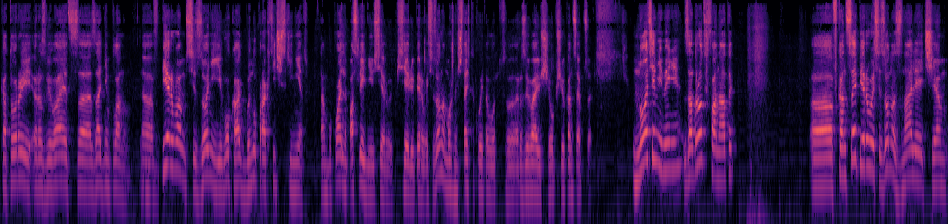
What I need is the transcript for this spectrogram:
который развивается задним планом. Mm-hmm. В первом сезоне его как бы, ну, практически нет. Там буквально последнюю серию, серию первого сезона можно считать какой-то вот э, развивающей общую концепцию. Но, тем не менее, задроты фанаты э, в конце первого сезона знали, чем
